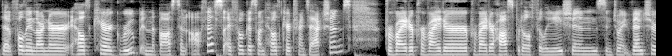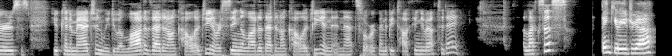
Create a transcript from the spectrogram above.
the Foley and Healthcare Group in the Boston office. I focus on healthcare transactions, provider, provider, provider hospital affiliations, and joint ventures. As you can imagine, we do a lot of that in oncology, and we're seeing a lot of that in oncology, and, and that's what we're going to be talking about today. Alexis? Thank you, Adria.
